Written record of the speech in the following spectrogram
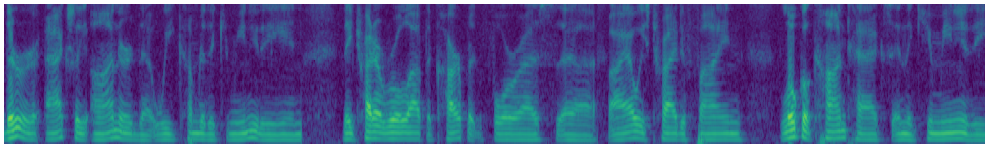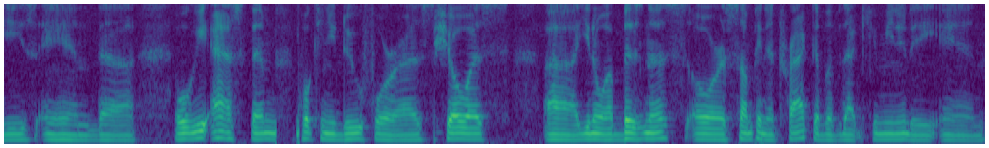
They're actually honored that we come to the community and they try to roll out the carpet for us. Uh, I always try to find local contacts in the communities and uh, we ask them, what can you do for us? Show us, uh, you know, a business or something attractive of that community. And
